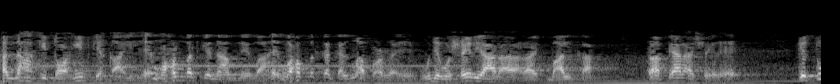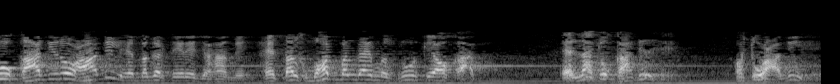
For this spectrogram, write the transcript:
اللہ کی توحید کے قائل ہیں محمد کے نام لیوا ہے محمد کا کلمہ پڑھ رہے ہیں۔ مجھے وہ شعر یاد آ رہا اقبال کا۔ بڑا پیارا شعر ہے کہ تو قادر و عادل ہے مگر تیرے جہاں میں۔ ہے تلخ، بہت بن گئے مزدور کے اوقات۔ اے اللہ، تو قادر ہے اور تو عادل ہے۔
